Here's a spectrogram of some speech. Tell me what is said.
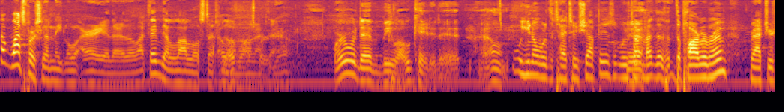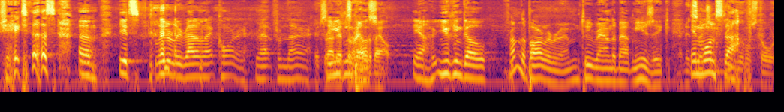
But Whitesburg's got a neat little area there, though. Like they've got a lot of little stuff I going on out there. Where would that be located at? I don't. Well, you know where the tattoo shop is? We were Yeah. talking about the, the parlor room. Write your check to us. Um, It's literally right on that corner, right from there. It's so right you at can the go, roundabout. yeah, you can go from the parlor room to Roundabout Music And it's in one a stop. Neat little store,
